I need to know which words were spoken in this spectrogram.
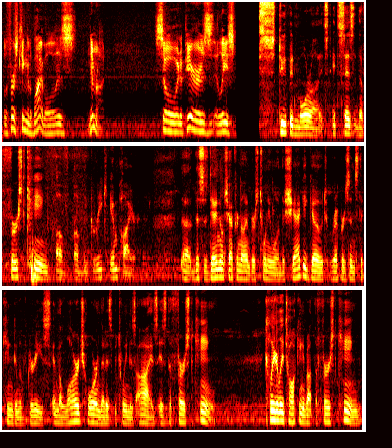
Well, the first king of the Bible is Nimrod. So it appears, at least. Stupid moron. It's, it says the first king of, of the Greek Empire. Uh, this is Daniel chapter 9, verse 21. The shaggy goat represents the kingdom of Greece, and the large horn that is between his eyes is the first king. Clearly talking about the first king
